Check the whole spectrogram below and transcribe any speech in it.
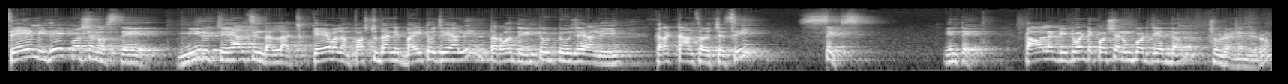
సేమ్ ఇదే క్వశ్చన్ వస్తే మీరు చేయాల్సిందల్లా కేవలం ఫస్ట్ దాన్ని బై టూ చేయాలి తర్వాత ఇంటూ టూ చేయాలి. కరెక్ట్ ఆన్సర్ వచ్చేసి సిక్స్. ఇంతే. కావాలంటే ఇటువంటి క్వశ్చన్ ఇంకోటి చేద్దాం. చూడండి మీరు.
